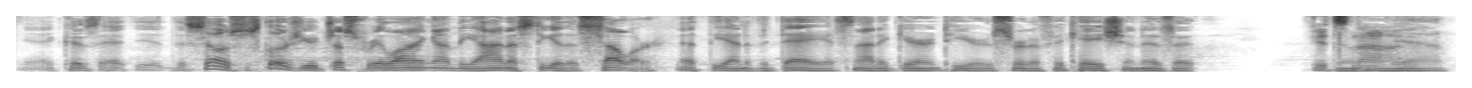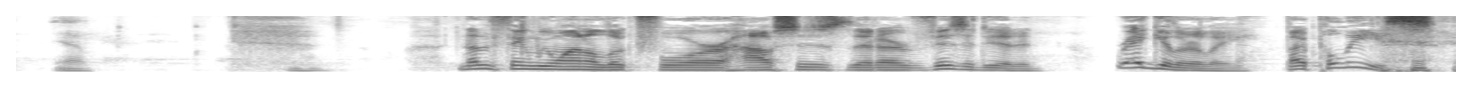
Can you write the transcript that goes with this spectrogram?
Yeah, because uh, the seller's disclosure, you're just relying on the honesty of the seller. At the end of the day, it's not a guarantee or a certification, is it? It's not. Yeah, yeah. Another thing we want to look for houses that are visited regularly by police.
